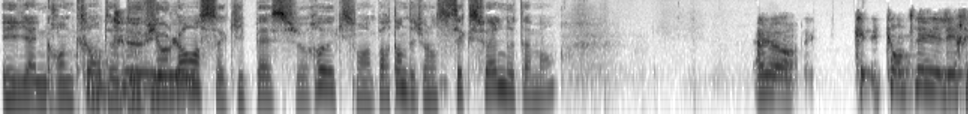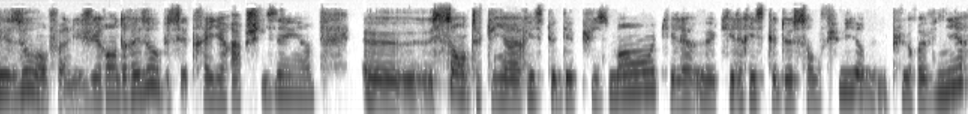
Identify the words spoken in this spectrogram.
Et il y a une grande crainte de euh, violence qui pèse sur eux, qui sont importantes, de violences sexuelles notamment. Alors, quand les, les, réseaux, enfin les gérants de réseaux, c'est très hiérarchisé, hein, euh, sentent qu'il y a un risque d'épuisement, qu'ils risquent de s'enfuir, de ne plus revenir,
